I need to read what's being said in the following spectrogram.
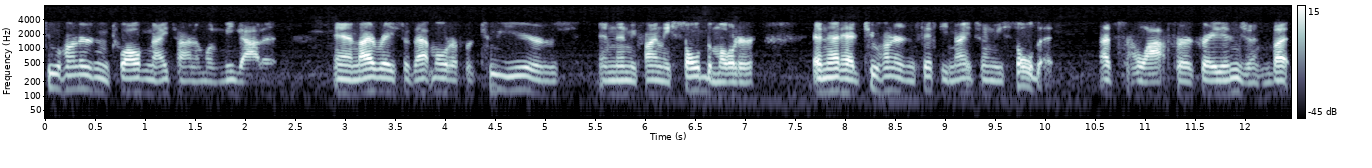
212 nights on it when we got it, and I raced with that motor for two years, and then we finally sold the motor, and that had 250 nights when we sold it. That's a lot for a great engine, but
